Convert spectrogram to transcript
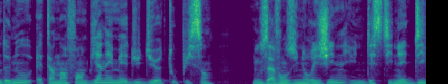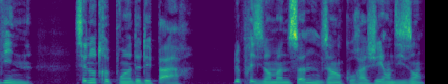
de nous est un enfant bien-aimé du Dieu Tout-Puissant. Nous avons une origine, une destinée divine. C'est notre point de départ. Le président Manson nous a encouragés en disant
